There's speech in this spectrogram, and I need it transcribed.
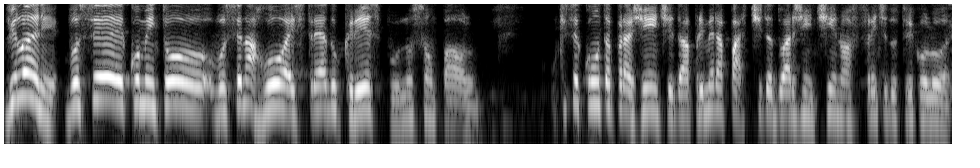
Vilani, você comentou, você narrou a estreia do Crespo no São Paulo que você conta para gente da primeira partida do argentino à frente do tricolor?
